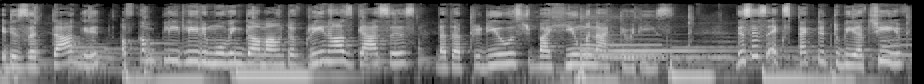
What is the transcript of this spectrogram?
It is the target of completely removing the amount of greenhouse gases that are produced by human activities. This is expected to be achieved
